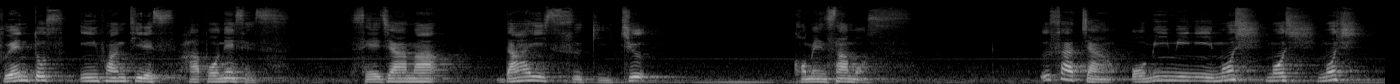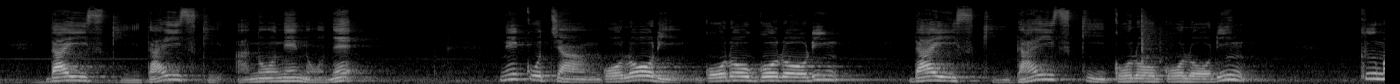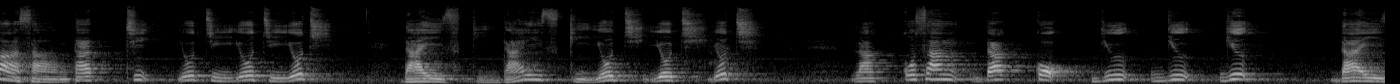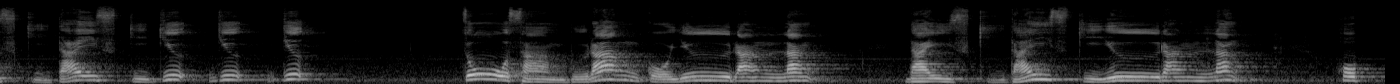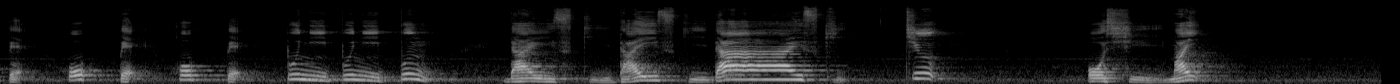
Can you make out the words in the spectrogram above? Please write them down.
クエントス・インファンティレス・ハポネセスセジャマ大好き中コメンサモスうさちゃんお耳にもしもしもし大好き大好きあのねのね猫ちゃんごろりんごろごろりん大好き大好きごろごろりんくまさんタッチよちよちよち。大好き大好きよちよちよち。ラッコさんだっこ。ぎゅぎゅぎゅ。大好き大好きぎゅぎゅぎゅ。ゾウさんブランコゆうらんらん。大好き大好きゆうらんらん。ほっぺほっぺほっぺ。ぷにぷにぷん大好き大好き大好き。ちゅおしまい。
